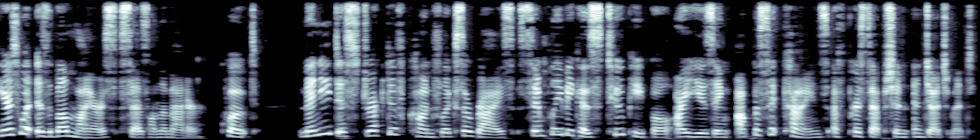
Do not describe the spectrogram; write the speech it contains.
Here's what Isabel Myers says on the matter. Quote, Many destructive conflicts arise simply because two people are using opposite kinds of perception and judgment.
